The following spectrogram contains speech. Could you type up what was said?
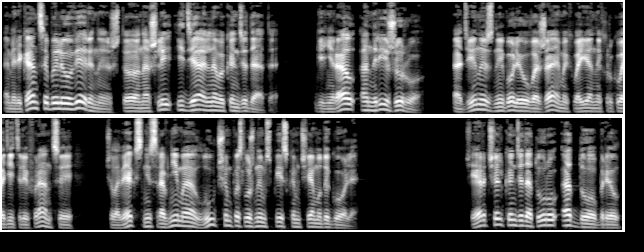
Американцы были уверены, что нашли идеального кандидата — генерал Анри Жиро, один из наиболее уважаемых военных руководителей Франции, человек с несравнимо лучшим послужным списком, чем у Деголя. Черчилль кандидатуру одобрил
